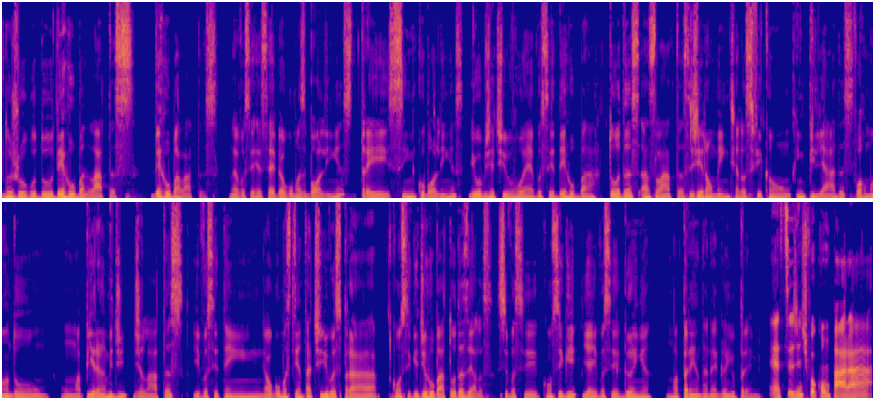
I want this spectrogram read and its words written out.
no jogo do derruba latas derruba latas. Né? Você recebe algumas bolinhas, três, cinco bolinhas, e o objetivo é você derrubar todas as latas. Geralmente elas ficam empilhadas, formando um, uma pirâmide de latas, e você tem algumas tentativas para conseguir derrubar todas elas. Se você conseguir, e aí você ganha uma prenda, né? Ganha o prêmio. É, se a gente for comparar,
